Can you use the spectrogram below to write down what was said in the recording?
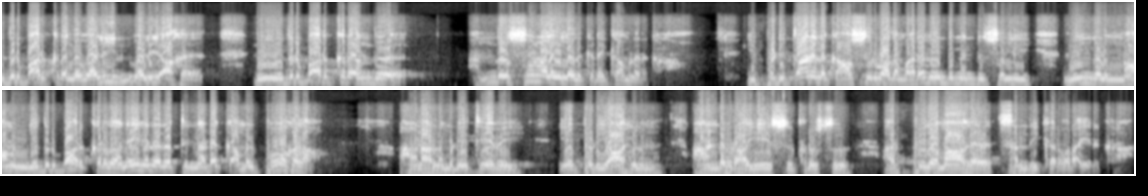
எதிர்பார்க்கிற அந்த வழியின் வழியாக நீ எதிர்பார்க்கிற அந்த அந்த சூழ்நிலையில் அது கிடைக்காமல் இருக்கலாம். இப்படித்தான் எனக்கு ஆசீர்வாதம் வர வேண்டும் என்று சொல்லி நீங்களும் நானும் எதிர்பார்க்கிறது அநேக நேரத்தில் நடக்காமல் போகலாம். ஆனால் நம்முடைய தேவை எப்படி ஆகிலும் ஆண்டவராய் இயேசு கிறிஸ்து அற்புதமாக சந்திக்கிறவராய் இருக்கிறார்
